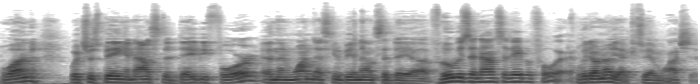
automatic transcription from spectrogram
One which was being announced the day before, and then one that's gonna be announced the day of. Who was announced the day before? We don't know yet because we haven't watched it.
